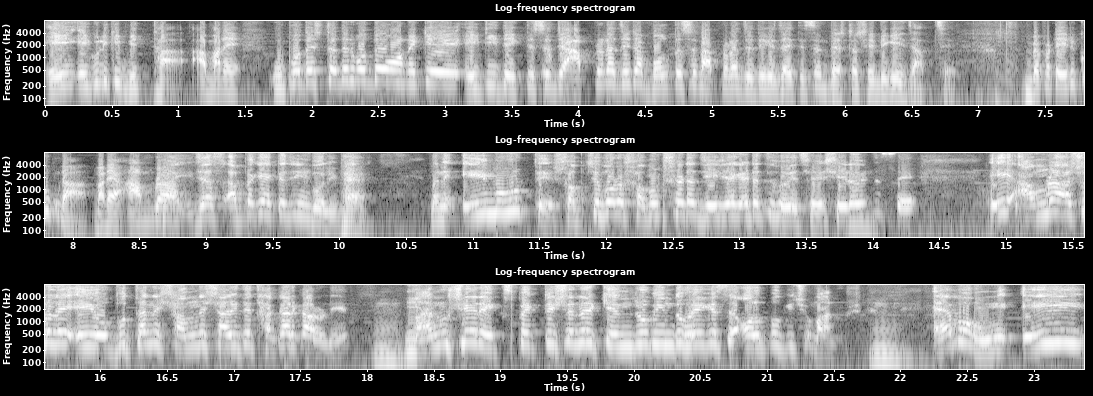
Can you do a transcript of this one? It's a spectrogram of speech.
এই এগুলি কি মিথ্যা? মানে উপদেষ্টাদের মধ্যেও অনেকে এইটি দেখতেছেন যে আপনারা যেটা বলতেছেন আপনারা যেদিকে যাইতেছেন দেশটা সেদিকেই যাচ্ছে। ব্যাপারটা এরকম না। মানে আমরা জাস্ট আপনাকে একটা জিনিস বলি হ্যাঁ। মানে এই মুহূর্তে সবচেয়ে বড় সমস্যাটা যে জায়গাটাতে হয়েছে সেটা হইতেছে এই আমরা আসলে এই অভ্যুত্থানের সামনে সারিতে থাকার কারণে মানুষের এক্সপেকটেশনের কেন্দ্রবিন্দু হয়ে গেছে অল্প কিছু মানুষ। এবং এই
